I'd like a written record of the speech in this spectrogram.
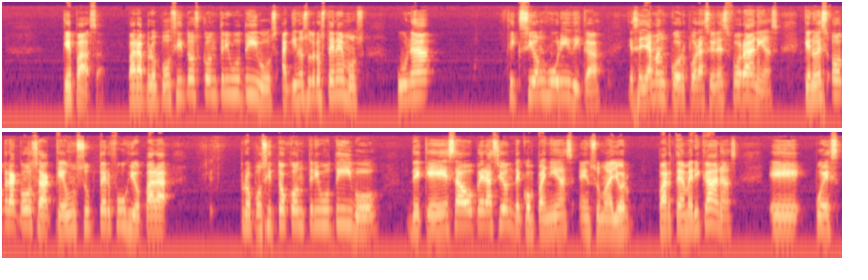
¿Qué pasa? Para propósitos contributivos, aquí nosotros tenemos una ficción jurídica que se llaman corporaciones foráneas, que no es otra cosa que un subterfugio para propósito contributivo de que esa operación de compañías en su mayor parte americanas, eh, pues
